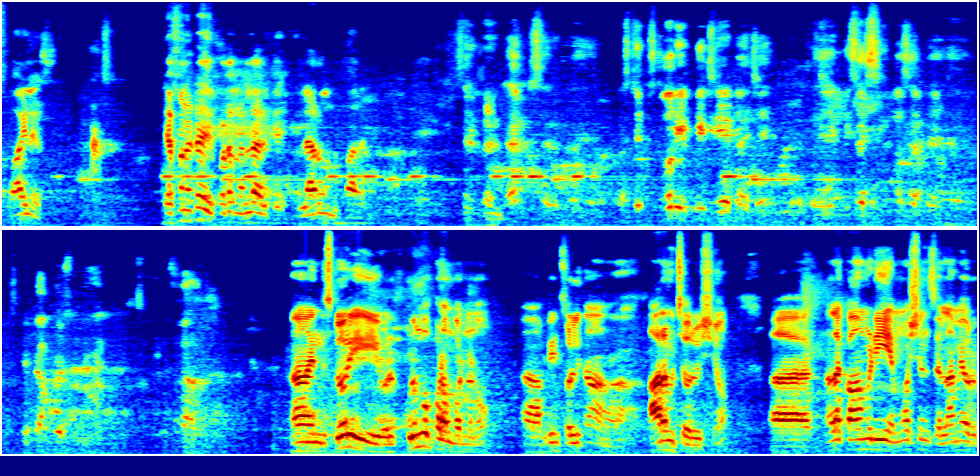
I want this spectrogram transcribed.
spoilers டெஃபினட்டாக இது படம் நல்லா இருக்கு. எல்லாரும் வந்து பாருங்க. இந்த ஸ்டோரி ஒரு குடும்ப படம் பண்ணணும் அப்படின்னு சொல்லி தான் ஆரம்பிச்ச ஒரு விஷயம். நல்ல காமெடி எமோஷன்ஸ் எல்லாமே ஒரு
